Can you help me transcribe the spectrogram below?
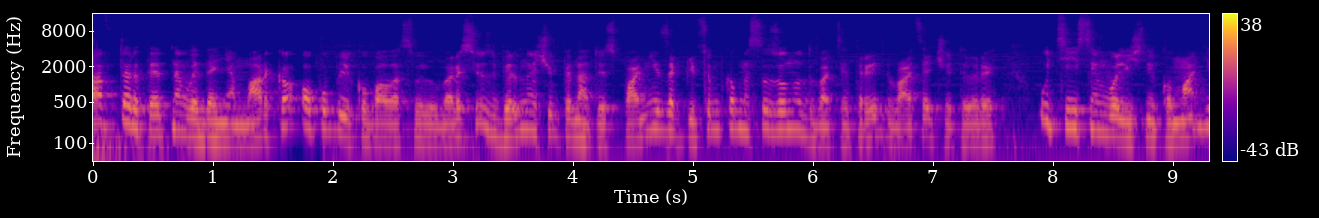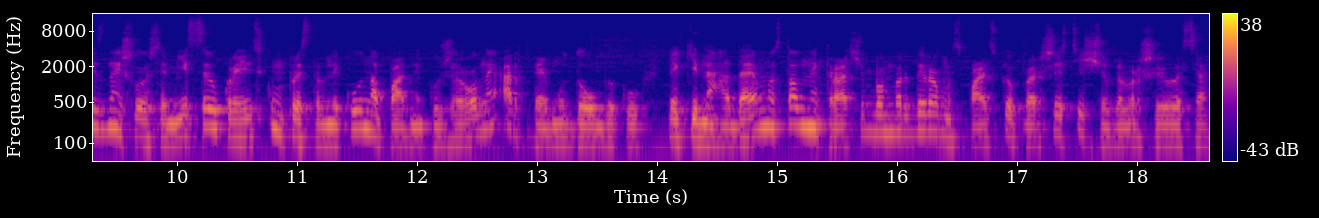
Авторитетне видання Марка опублікувало свою версію збірної чемпіонату Іспанії за підсумками сезону 23-24. У цій символічній команді знайшлося місце українському представнику нападнику Жерони Артему Довбику, який, нагадаємо, став найкращим бомбардиром іспанської першості, що завершилася.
